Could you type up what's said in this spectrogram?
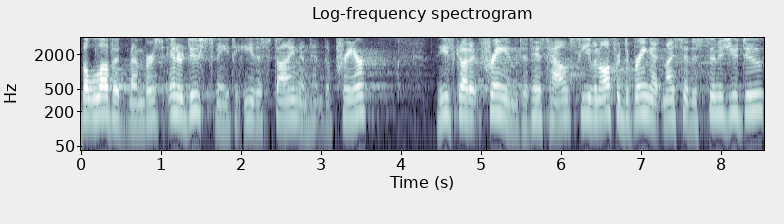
beloved members, introduced me to Edith Stein and the prayer. He's got it framed at his house. He even offered to bring it, and I said, As soon as you do,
